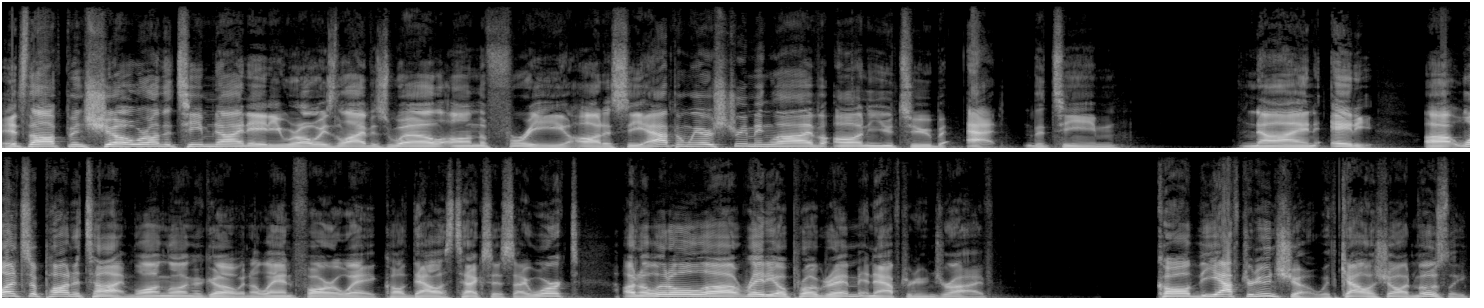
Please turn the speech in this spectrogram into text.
It's the Hoffman Show. We're on the Team 980. We're always live as well on the free Odyssey app, and we are streaming live on YouTube at the Team 980. Uh, once upon a time, long, long ago, in a land far away called Dallas, Texas, I worked on a little uh, radio program in Afternoon Drive called The Afternoon Show with Cowlishaw and Mosley.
